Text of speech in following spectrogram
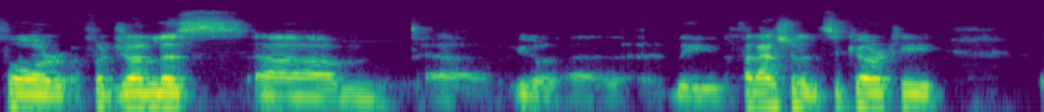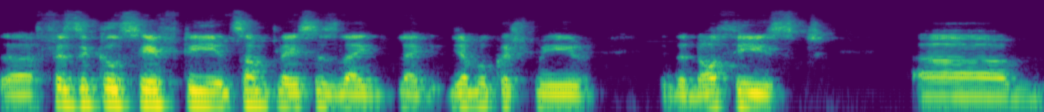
for for journalists, um, you know, the financial insecurity, physical safety in some places like like Jammu Kashmir in the northeast, um,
